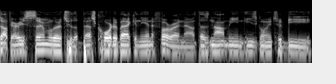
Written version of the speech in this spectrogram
out very similar to the best quarterback in the NFL right now does not mean he's going to be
